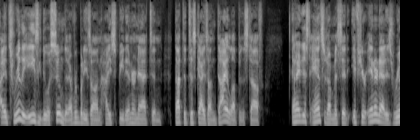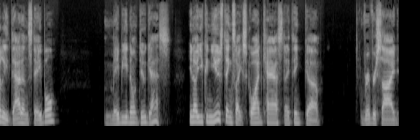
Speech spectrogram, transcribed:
it's really easy to assume that everybody's on high speed internet and not that this guy's on dial up and stuff. And I just answered him. and said, if your internet is really that unstable, maybe you don't do guests you know, you can use things like Squadcast. and I think uh, Riverside.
